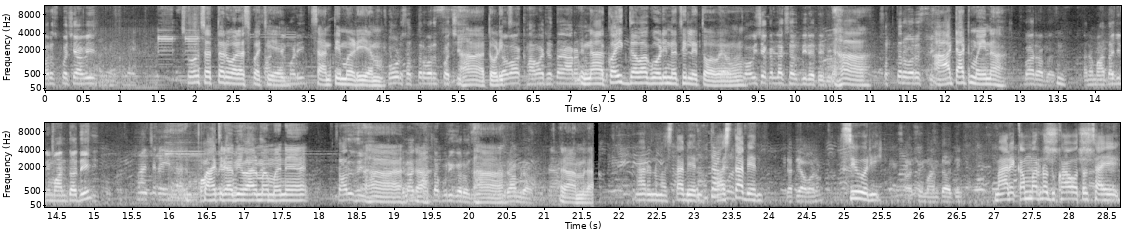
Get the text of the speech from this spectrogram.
વર્ષ પછી આવી? સોળ સત્તર વર્ષ પછી એમ. શાંતિ મળી? એમ. સોળ સત્તર વર્ષ પછી? હા, થોડી દવા ખાવા છતાં આરામ ના કંઈક દવા ગોળી નથી લેતો હવે હું. ચોવીસે કલાક શરદી રહેતી હતી. હા. સત્તર વર્ષથી? આઠ આઠ મહિના. બરાબર. અને માતાજીની માનતા હતી? પાંચ રવિવારમાં મને સારું થઈ હા, પૂરી કરો હા. રામ રામ. રામ રામ. મારું નામ હસ્તાબેન હસ્તાબેન. ક્યાંથી આવવાનું? શિવરી શું માનતા હતી? મારે કમરનો દુખાવો હતો સાહેબ.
